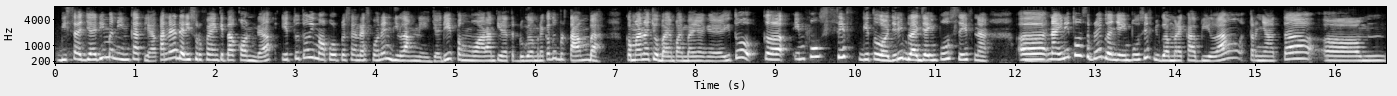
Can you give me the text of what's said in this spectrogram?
bisa jadi meningkat ya. Karena dari survei yang kita kondak itu tuh 50% responden bilang nih jadi pengeluaran tidak terduga mereka tuh bertambah. Ke mana coba yang paling banyak ya? Itu ke impulsif gitu loh jadi belanja impulsif. Nah eh, nah ini tuh sebenarnya belanja impulsif juga mereka bilang ternyata em,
